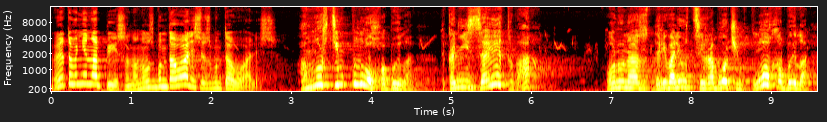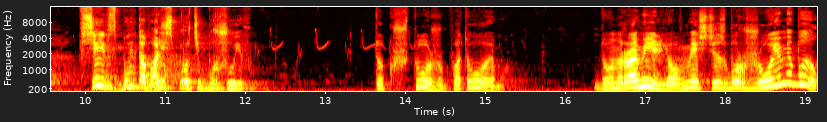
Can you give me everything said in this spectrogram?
Этого не написано, но взбунтовались и взбунтовались. А может, им плохо было? Так они из-за этого, а? Он у нас до революции рабочим плохо было. Все и взбунтовались против буржуев. Так что же, по-твоему? Дон Рамильо вместе с буржуями был?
